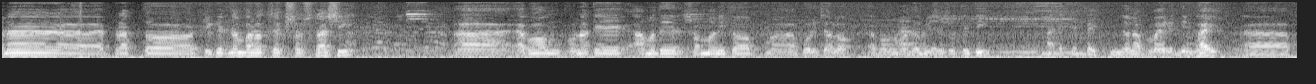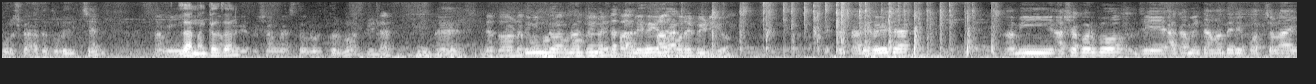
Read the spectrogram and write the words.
ওনার প্রাপ্ত টিকিট নাম্বার হচ্ছে একশো অষ্টাশি এবং ওনাকে আমাদের সম্মানিত পরিচালক এবং আমাদের বিশেষ অতিথি জনাব মাইনুদ্দিন ভাই পুরস্কার হাতে তুলে দিচ্ছেন। আমি। সামনে আসতে অনুরোধ করব। হ্যাঁ। ওনার জন্য একটা তালি হয়ে যাক। ভিডিও একটা তালি হয়ে যাক। আমি আশা করব যে আগামীতে আমাদের এই পথ চলায়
